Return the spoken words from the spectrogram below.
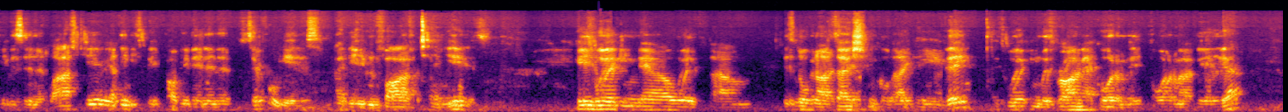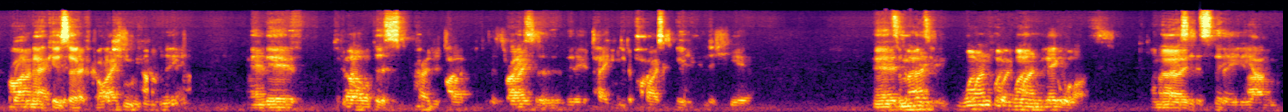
He was in it last year. I think he's been, probably been in it several years, maybe even five or ten years. He's working now with um, this organisation called APEV. He's working with Rimac Autom- Automobilia. Rimac is a Croatian company, and they've developed this prototype, this racer that they're taking to Pikes Peak this year. And it's amazing, 1.1 megawatts on those. It's the um,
